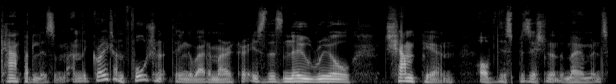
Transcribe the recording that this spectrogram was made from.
capitalism? And the great unfortunate thing about America is there's no real champion of this position at the moment.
